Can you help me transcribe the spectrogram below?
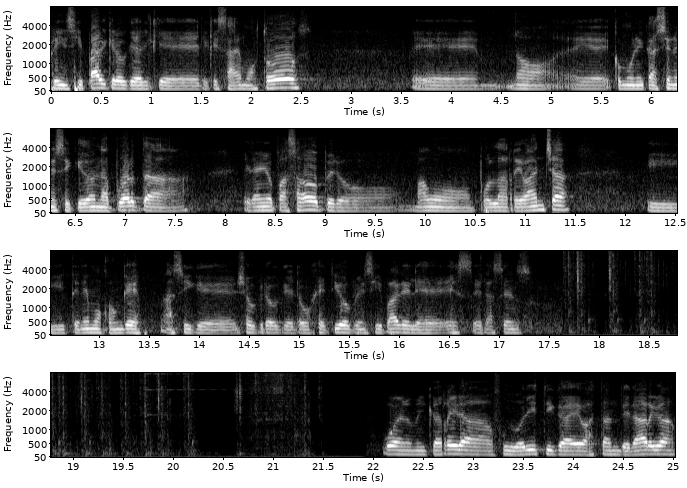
principal creo que el que, el que sabemos todos. Eh, no, eh, comunicaciones se quedó en la puerta el año pasado, pero vamos por la revancha y tenemos con qué. Así que yo creo que el objetivo principal es el ascenso. Bueno, mi carrera futbolística es bastante larga.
